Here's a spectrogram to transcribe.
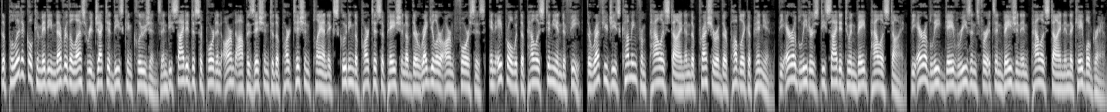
The political committee nevertheless rejected these conclusions and decided to support an armed opposition to the partition plan excluding the participation of their regular armed forces. In April with the Palestinian defeat, the refugees coming from Palestine and the pressure of their public opinion, the Arab leaders decided to invade Palestine. The Arab League gave reasons for its invasion in Palestine in the cablegram.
